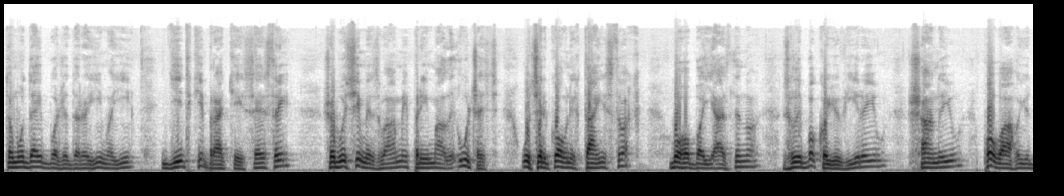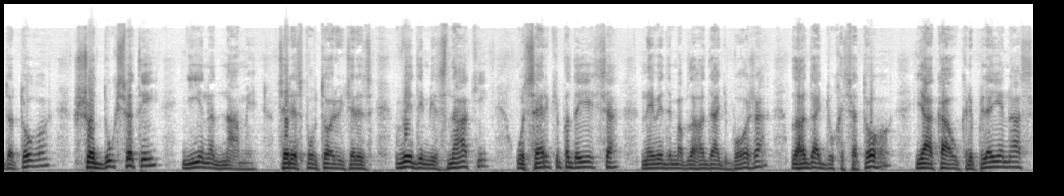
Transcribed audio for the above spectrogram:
Тому дай Боже, дорогі мої дітки, браття і сестри, щоб усі ми з вами приймали участь у церковних таїнствах богобоязнено, з глибокою вірою, шаною, повагою до того, що Дух Святий діє над нами. Через повторюю, через видимі знаки у церкві подається невидима благодать Божа, благодать Духа Святого, яка укріпляє нас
